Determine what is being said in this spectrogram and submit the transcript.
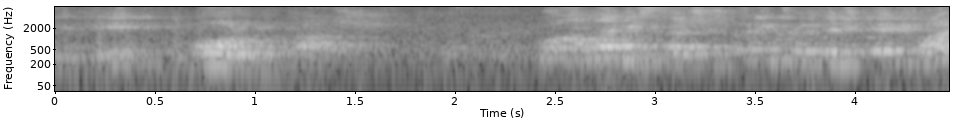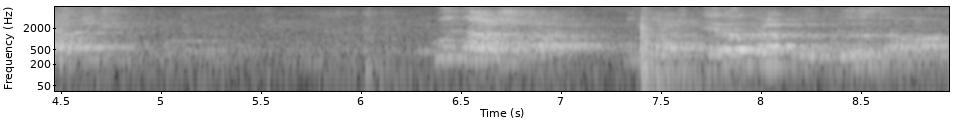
bildiği mor bir taş. Bu amatist taşın öyle bir özellikleri var ki bu taşlar, bu taş eve bırakıldığı zaman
